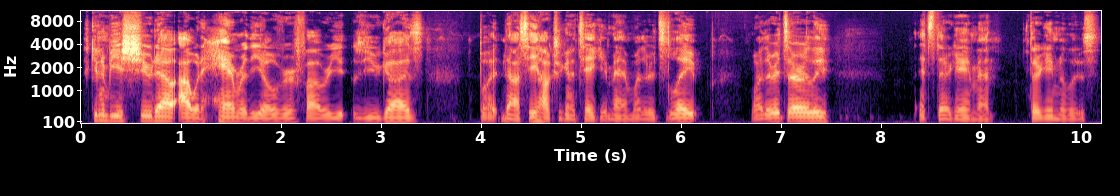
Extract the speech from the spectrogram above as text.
It's gonna be a shootout. I would hammer the over if I were you, you guys. But nah, Seahawks are gonna take it, man. Whether it's late, whether it's early, it's their game, man. Their game to lose.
